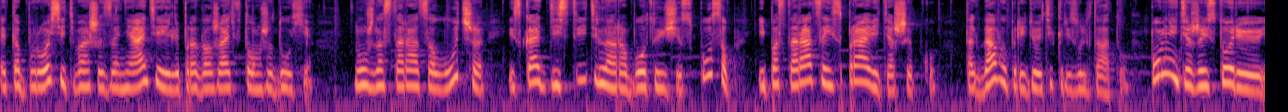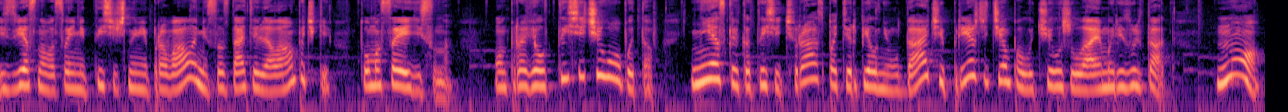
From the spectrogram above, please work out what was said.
это бросить ваши занятия или продолжать в том же духе – Нужно стараться лучше, искать действительно работающий способ и постараться исправить ошибку. Тогда вы придете к результату. Помните же историю известного своими тысячными провалами создателя лампочки Томаса Эдисона? Он провел тысячи опытов, несколько тысяч раз потерпел неудачи, прежде чем получил желаемый результат. Но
